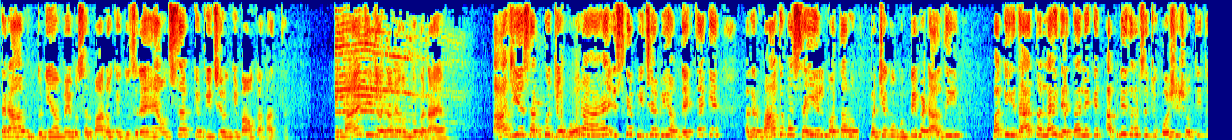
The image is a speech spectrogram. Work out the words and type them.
کرام دنیا میں مسلمانوں کے گزرے ہیں، ان سب کے پیچھے ان کی ماؤں کا ہاتھ تھا۔ مائیں تھی جو انہوں نے ان کو بنایا۔ آج یہ سب کچھ جو ہو رہا ہے، اس کے پیچھے بھی ہم دیکھتے ہیں کہ اگر ماں کے پاس صحیح علم ہوتا اور بچے کو گٹی میں ڈال دی، باقی ہدایت تو اللہ ہی دیتا، لیکن اپنی طرف سے جو کوشش ہوتی تو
